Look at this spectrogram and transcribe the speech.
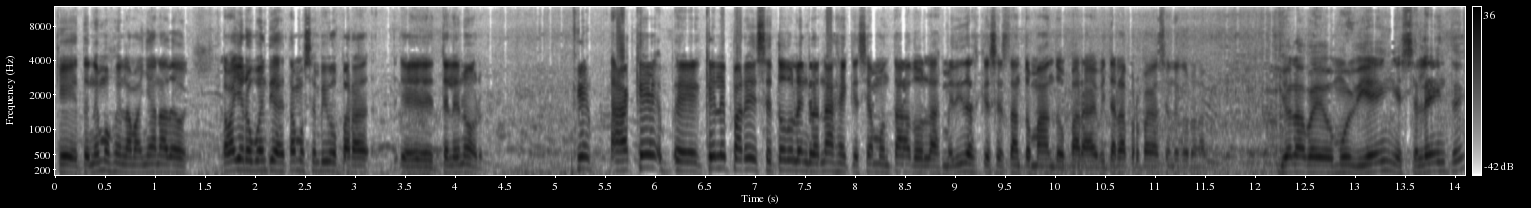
que tenemos en la mañana de hoy. Caballero, buen día, estamos en vivo para eh, Telenor. ¿Qué, a qué, eh, qué, le parece todo el engranaje que se ha montado, las medidas que se están tomando para evitar la propagación de coronavirus? Yo la veo muy bien, excelente.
